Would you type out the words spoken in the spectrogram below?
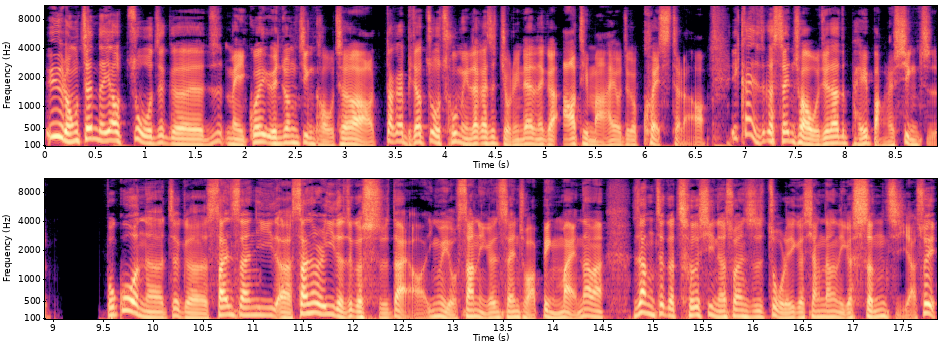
裕隆真的要做这个日美规原装进口车啊，大概比较做出名，大概是九零代的那个 Altima，还有这个 Quest 了啊。一开始这个 Sentra，我觉得它是陪绑的性质。不过呢，这个三三一呃三二一的这个时代啊，因为有 Sunny 跟 Sentra 并卖，那么让这个车系呢算是做了一个相当的一个升级啊。所以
